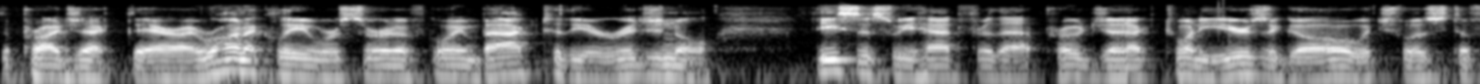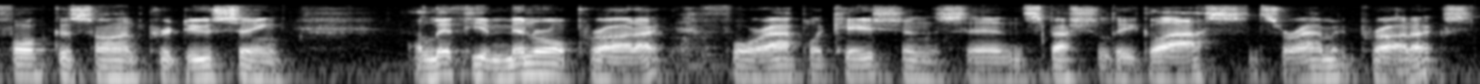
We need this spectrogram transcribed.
the project there. Ironically, we're sort of going back to the original thesis we had for that project 20 years ago, which was to focus on producing a lithium mineral product for applications in specialty glass and ceramic products.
